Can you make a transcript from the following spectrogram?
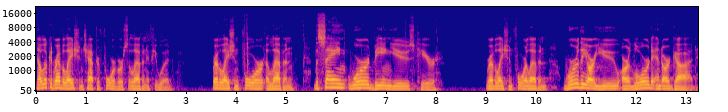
Now look at Revelation chapter 4 verse 11 if you would. Revelation 4:11, the same word being used here. Revelation 4:11, worthy are you, our Lord and our God,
